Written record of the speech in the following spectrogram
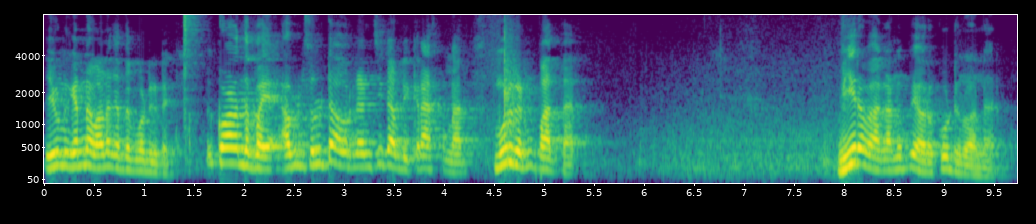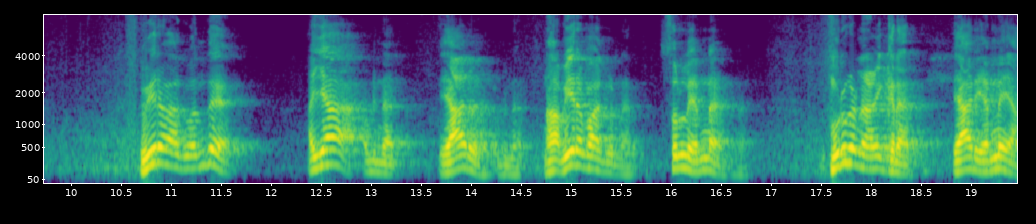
இவனுக்கு என்ன வணக்கத்தை போட்டுக்கிட்டு? குழந்தை பையன் அப்படின்னு சொல்லிட்டு அவர் நினச்சிட்டு அப்படி கிராஸ் பண்ணார். முருகன் பார்த்தார். வீரவாக அனுப்பி அவரை கூட்டின்னு வந்தார். வீரவாகு வந்து ஐயா அப்படின்னார். யாரு? அப்படின்னார். நான் வீரபாகுன்னார் சொல்லு என்ன? முருகன் அழைக்கிறார். யார்? என்னையா?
